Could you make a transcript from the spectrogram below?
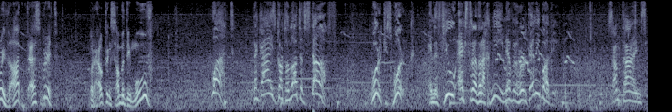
we that desperate? We're helping somebody move? What? The guy's got a lot of stuff. Work is work, and a few extra drachmi never hurt anybody. Sometimes,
